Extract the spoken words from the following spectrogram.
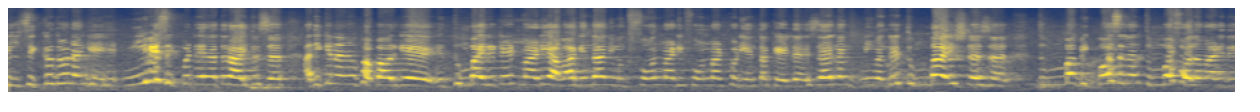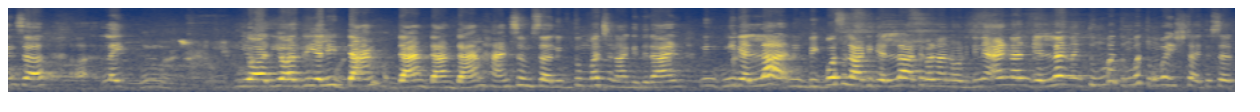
ಇಲ್ಲಿ ಸಿಕ್ಕಿದ್ರು ನನಗೆ ನೀವೇ ಸಿಕ್ಬಿಟ್ರೆ ಅನ್ನೋ ಥರ ಆಯಿತು ಸರ್. ಅದಕ್ಕೆ ನಾನು ಪಾಪ ಅವ್ರಿಗೆ ತುಂಬ ಇರಿಟೇಟ್ ಮಾಡಿ ಅವಾಗಿಂದ ನಿಮಗೆ ಫೋನ್ ಮಾಡಿ, ಫೋನ್ ಮಾಡಿಕೊಡಿ ಅಂತ ಕೇಳಿದೆ. ಸರ್, ನಂಗೆ ನೀವಂದರೆ ತುಂಬ ಇಷ್ಟ ಸರ್. ತುಂಬ ಬಿಗ್ ಬಾಸಲ್ಲಿ ನಾನು ತುಂಬ ಫಾಲೋ ಮಾಡಿದ್ದೀನಿ sir. Like you are you are really damn damn damn damn handsome sir. ನೀವು ತುಂಬ ಚೆನ್ನಾಗಿದ್ದೀರಾ. ಆ್ಯಂಡ್ ನೀವು ನೀವೆಲ್ಲ, ನೀವು ಬಿಗ್ ಬಾಸಲ್ಲಿ ಆಡಿದ ಎಲ್ಲ ಆಟಗಳನ್ನ ನೋಡಿದ್ದೀನಿ. ಆ್ಯಂಡ್ ನನಗೆಲ್ಲ, ನಂಗೆ ತುಂಬ ತುಂಬ ತುಂಬ ಇಷ್ಟ ಆಯಿತು ಸರ್.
